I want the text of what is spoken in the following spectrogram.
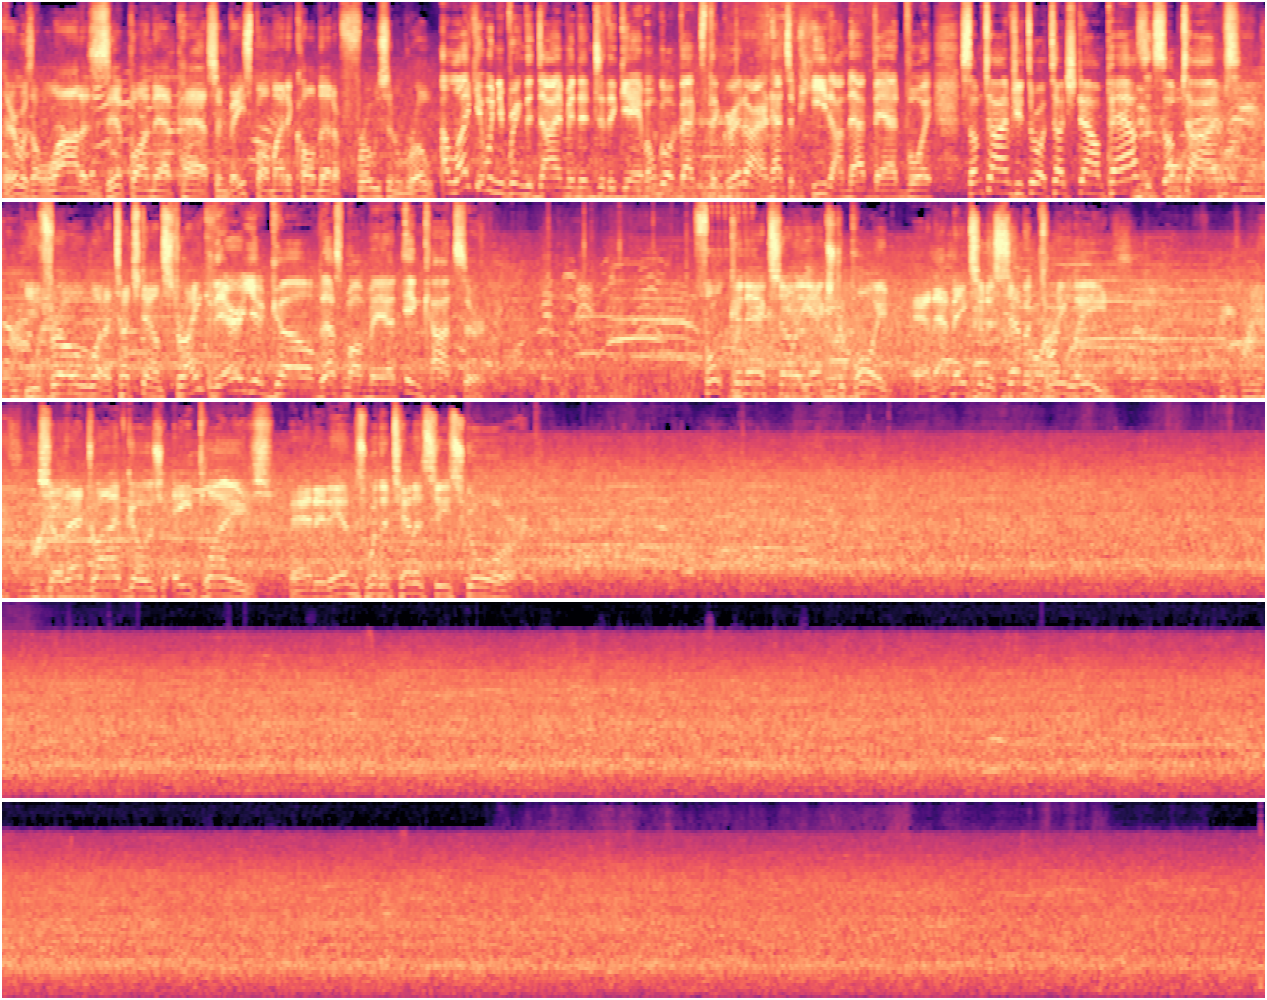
There was a lot of zip on that pass, and baseball might have called that a frozen rope. I like it when you bring the diamond into the game. I'm going back to the gridiron. Had some heat on that bad boy. Sometimes you throw a touchdown pass, and sometimes... You throw, what, a touchdown strike? There you go. That's my man, in concert. Folk connects on the extra point, and that makes it a 7-3 lead. So that drive goes eight plays, and it ends with a Tennessee score.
